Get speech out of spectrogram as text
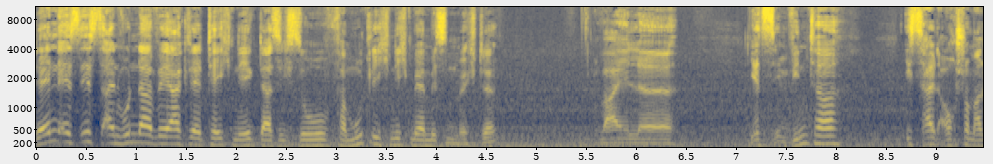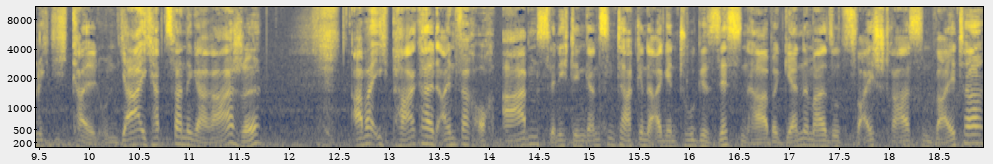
Denn es ist ein Wunderwerk der Technik, das ich so vermutlich nicht mehr missen möchte. Weil äh, jetzt im Winter ist halt auch schon mal richtig kalt. Und ja, ich habe zwar eine Garage, aber ich parke halt einfach auch abends, wenn ich den ganzen Tag in der Agentur gesessen habe, gerne mal so zwei Straßen weiter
